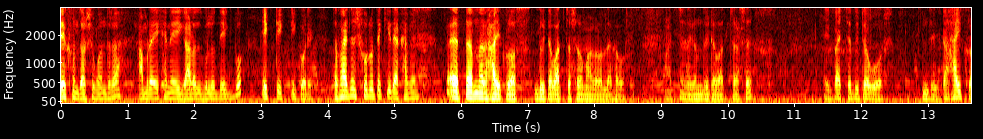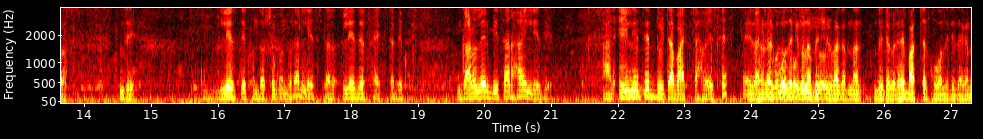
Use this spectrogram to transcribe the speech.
দেখুন দর্শক বন্ধুরা আমরা এখানে এই গাড়লগুলো দেখব একটি একটি করে। তো ভাইজান শুরুতে কি দেখাবেন? একটা আপনার হাই ক্রস দুইটা বাচ্চা সহ মাগড়াল দেখাবো। আচ্ছা। দেখেন দুইটা বাচ্চা আছে। এই বাচ্চা দুটো ওর। জি। এটা হাই ক্রস জি। লেজ দেখুন দর্শক বন্ধুরা লেজটা লেজের সাইজটা দেখুন। গাড়লের বিচার হয় লেজে। আর এই লেজের দুইটা বাচ্চা হয়েছে। কোয়ালিটিগুলো বেশিরভাগ আপনার দুইটা করে হয় বাচ্চার কোয়ালিটি দেখেন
